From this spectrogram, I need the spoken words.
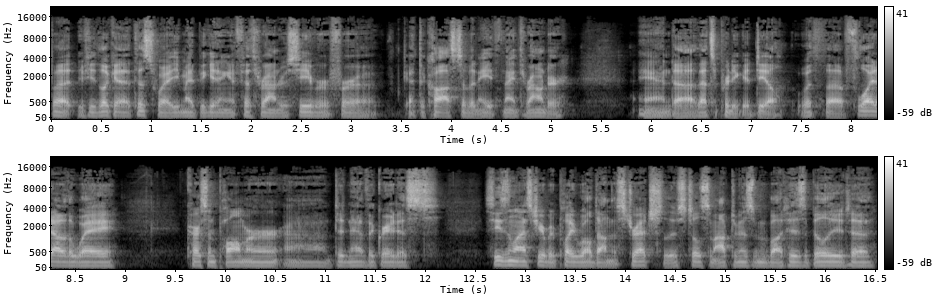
But if you look at it this way, you might be getting a fifth round receiver for a, at the cost of an eighth, ninth rounder and uh, that's a pretty good deal. With uh, Floyd out of the way, Carson Palmer uh, didn't have the greatest season last year, but played well down the stretch. So there's still some optimism about his ability to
